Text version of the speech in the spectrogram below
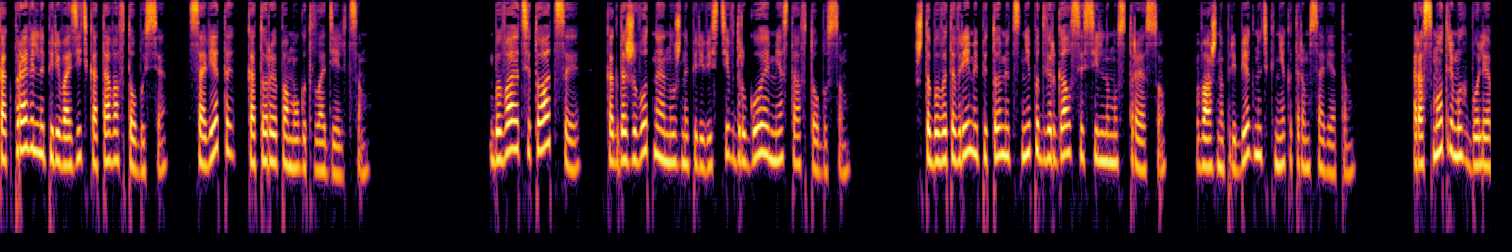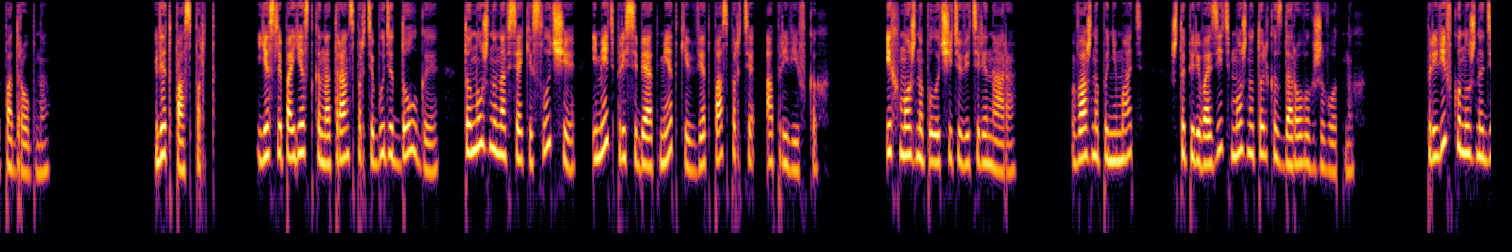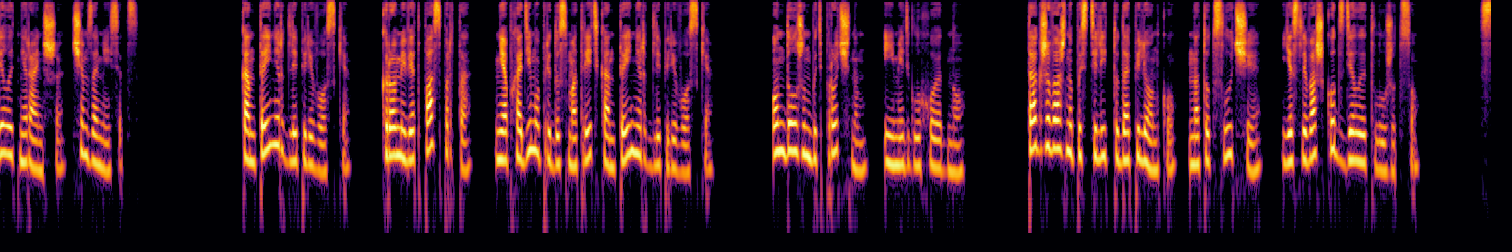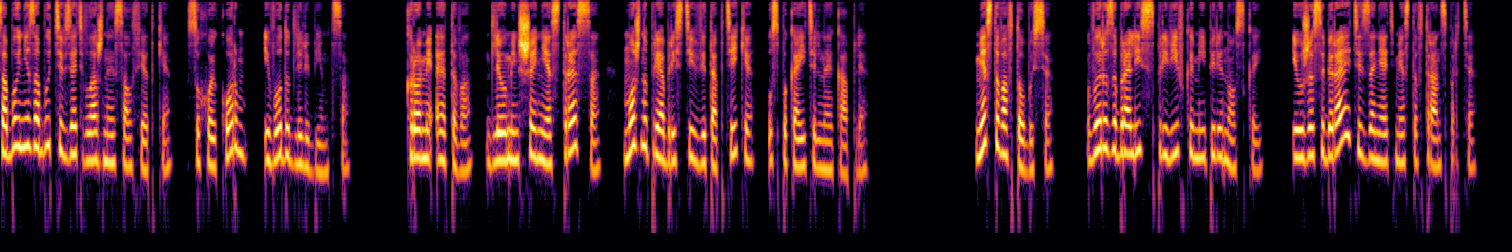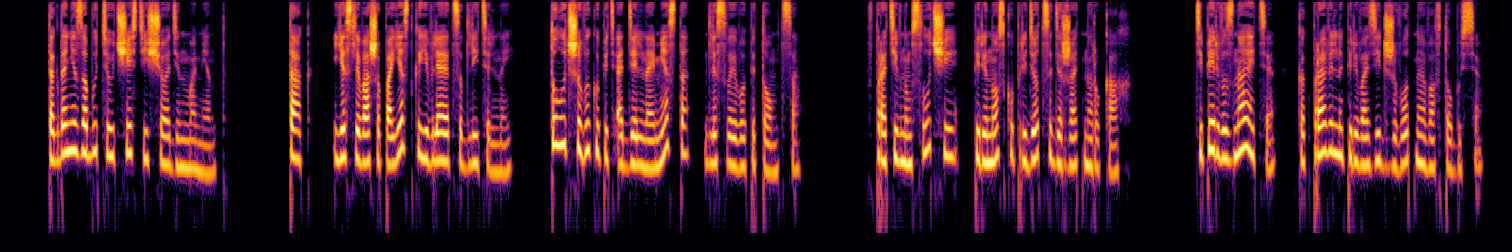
Как правильно перевозить кота в автобусе? Советы, которые помогут владельцам. Бывают ситуации, когда животное нужно перевести в другое место автобусом. Чтобы в это время питомец не подвергался сильному стрессу, важно прибегнуть к некоторым советам. Рассмотрим их более подробно. Ветпаспорт. Если поездка на транспорте будет долгой, то нужно на всякий случай иметь при себе отметки в ветпаспорте о прививках. Их можно получить у ветеринара. Важно понимать, что перевозить можно только здоровых животных. Прививку нужно делать не раньше, чем за месяц. Контейнер для перевозки. Кроме ветпаспорта, необходимо предусмотреть контейнер для перевозки. Он должен быть прочным и иметь глухое дно. Также важно постелить туда пеленку, на тот случай, если ваш кот сделает лужицу. С собой не забудьте взять влажные салфетки, сухой корм и воду для любимца. Кроме этого, для уменьшения стресса можно приобрести в ветаптеке успокоительные капли. Место в автобусе. Вы разобрались с прививками и переноской и уже собираетесь занять место в транспорте? Тогда не забудьте учесть еще один момент. Так, если ваша поездка является длительной, то лучше выкупить отдельное место для своего питомца. В противном случае переноску придется держать на руках. Теперь вы знаете, как правильно перевозить животное в автобусе.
